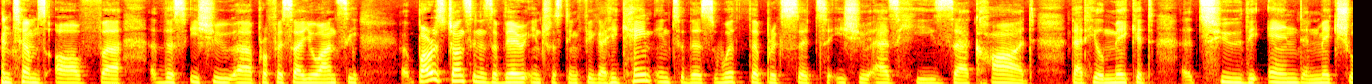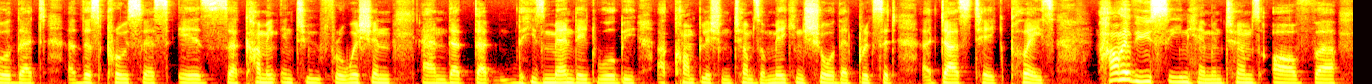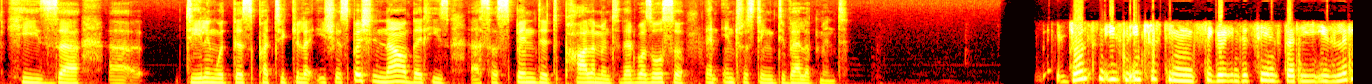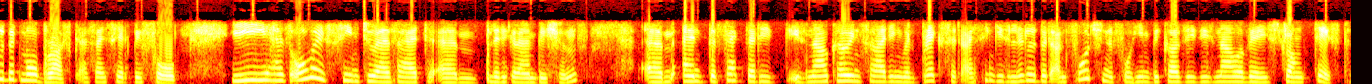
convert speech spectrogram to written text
in terms of uh, this issue, uh, Professor Jo-Ansie, Boris Johnson is a very interesting figure. He came into this with the Brexit issue as his uh, card that he'll make it uh, to the end and make sure that uh, this process is uh, coming into fruition and that, that his mandate will be accomplished in terms of making sure that Brexit uh, does take place. How have you seen him in terms of uh, his dealing with this particular issue, especially now that he's uh, suspended Parliament. That was also an interesting development. Johnson is an interesting figure in the sense that he is a little bit more brusque, as I said before. He has always seemed to have had um, political ambitions. Um, and the fact that it is now coinciding with Brexit, I think, is a little bit unfortunate for him because it is now a very strong test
